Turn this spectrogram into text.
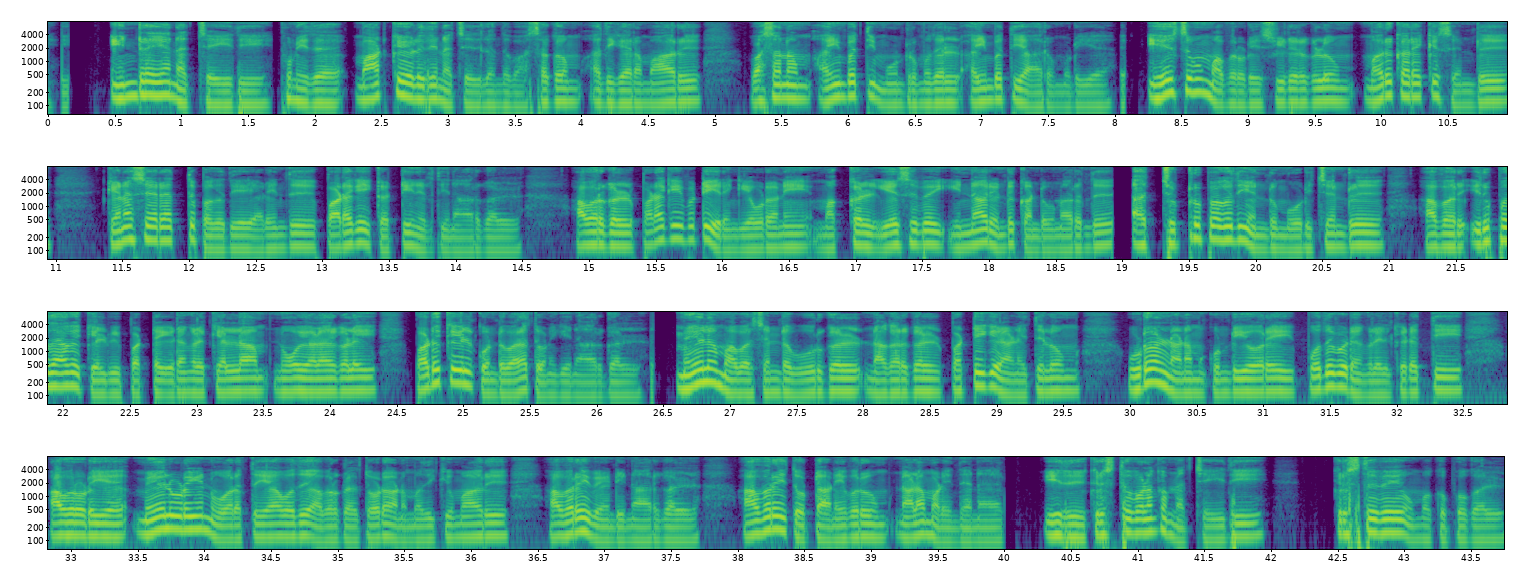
இன்றைய நற்செய்தி. புனித மாட்கு எழுதிய நற்செய்தியிலிருந்து வாசகம் அதிகாரம் ஆறு வசனம் ஐம்பத்தி மூன்று முதல் ஐம்பத்தி ஆறு முடிய. இயேசுவும் அவருடைய சீடர்களும் மறுகரைக்கு சென்று கெனசேரத்து பகுதியை அடைந்து படகை கட்டி நிறுத்தினார்கள். அவர்கள் படகை விட்டு இறங்கியவுடனே மக்கள் இயேசுவை இன்னார் என்று கண்டு உணர்ந்து அச்சுற்றுப்பகுதி என்றும் ஓடிச் சென்று அவர் இருப்பதாக கேள்விப்பட்ட இடங்களுக்கெல்லாம் நோயாளர்களை படுக்கையில் கொண்டு வர தொடங்கினார்கள். மேலும் அவர் சென்ற ஊர்கள் நகர்கள் பட்டிகள் அனைத்திலும் உடல் நலம் குண்டியோரை பொதுவிடங்களில் கிடத்தி அவருடைய மேலுடையின் ஓரத்தையாவது அவர்கள் தொட அனுமதிக்குமாறு அவரை வேண்டினார்கள். அவரை தொட்ட அனைவரும் நலமடைந்தனர். இது கிறிஸ்து வழங்கும் நற்செய்தி. கிறிஸ்துவே உமக்கு புகழ்.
